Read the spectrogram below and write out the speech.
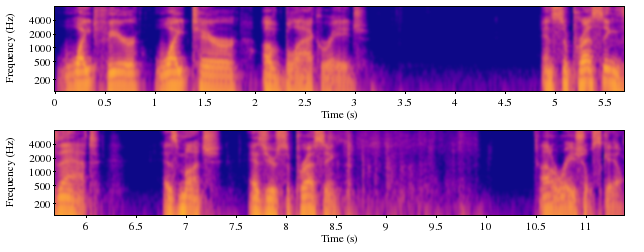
white fear, white terror of black rage. And suppressing that as much as you're suppressing on a racial scale.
